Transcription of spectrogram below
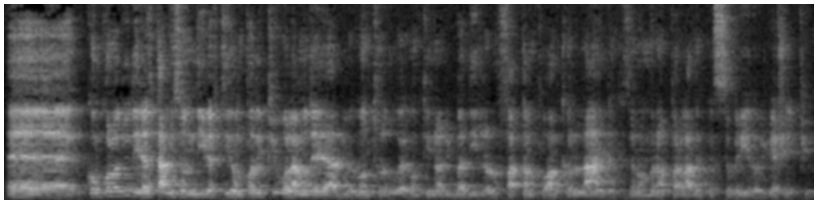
Uh, con Call of Duty in realtà mi sono divertito un po' di più con la modalità 2 contro 2, continuo a ribadirlo, l'ho fatta un po' anche online, anche se non ve ne ho parlato in questo periodo, mi piace di più.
